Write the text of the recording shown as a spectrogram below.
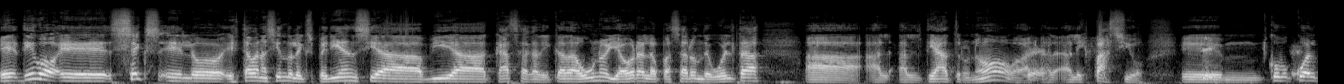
Eh, Diego, eh, Sex eh, lo estaban haciendo la experiencia vía casa de cada uno y ahora lo pasaron de vuelta al, teatro, ¿no? Al, espacio. Eh, ¿cómo, cuál,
